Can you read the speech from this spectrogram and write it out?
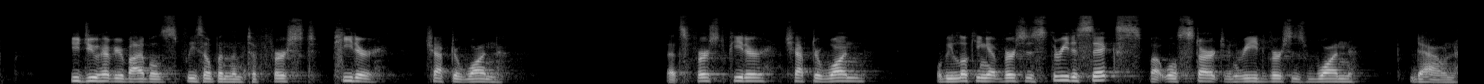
If you do have your Bibles, please open them to 1 Peter chapter 1. That's 1 Peter chapter 1. We'll be looking at verses 3 to 6, but we'll start and read verses 1 down.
